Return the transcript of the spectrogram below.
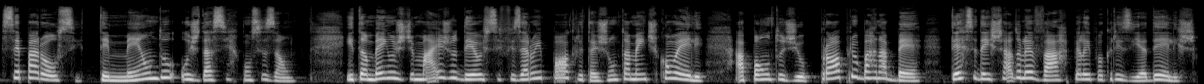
separou-se, temendo os da circuncisão. E também os demais judeus se fizeram hipócritas juntamente com ele, a ponto de o próprio Barnabé ter se deixado levar pela hipocrisia deles.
